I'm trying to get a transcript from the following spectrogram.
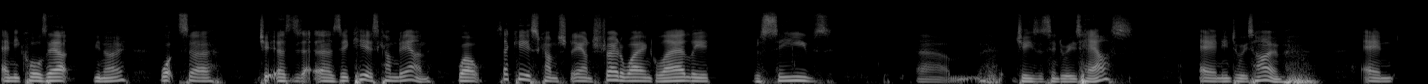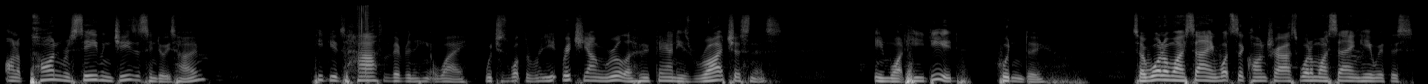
and he calls out, you know, what's uh, Zacchaeus come down? Well, Zacchaeus comes down straight away and gladly receives um, Jesus into his house and into his home. And on upon receiving Jesus into his home, he gives half of everything away, which is what the rich young ruler who found his righteousness in what he did couldn't do. So, what am I saying? What's the contrast? What am I saying here with this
